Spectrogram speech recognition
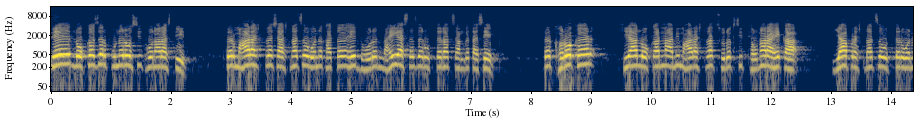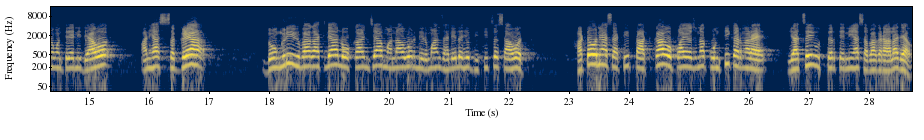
ते लोक जर पुनर्वसित होणार असतील तर महाराष्ट्र शासनाचं वन खातं हे धोरण नाही असं जर उत्तरात सांगत असेल तर खरोखर ह्या लोकांना आम्ही महाराष्ट्रात सुरक्षित ठेवणार आहे का? या प्रश्नाचं उत्तर वनमंत्र्यांनी द्यावं. आणि ह्या सगळ्या डोंगरी विभागातल्या लोकांच्या मनावर निर्माण झालेलं हे भीतीचं सावट हटवण्यासाठी तात्काळ उपाययोजना कोणती करणार आहे याचंही उत्तर त्यांनी या सभागृहाला द्यावं.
